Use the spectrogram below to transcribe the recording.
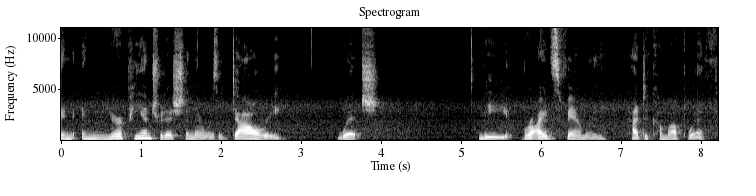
in, in European tradition, there was a dowry which the bride's family had to come up with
